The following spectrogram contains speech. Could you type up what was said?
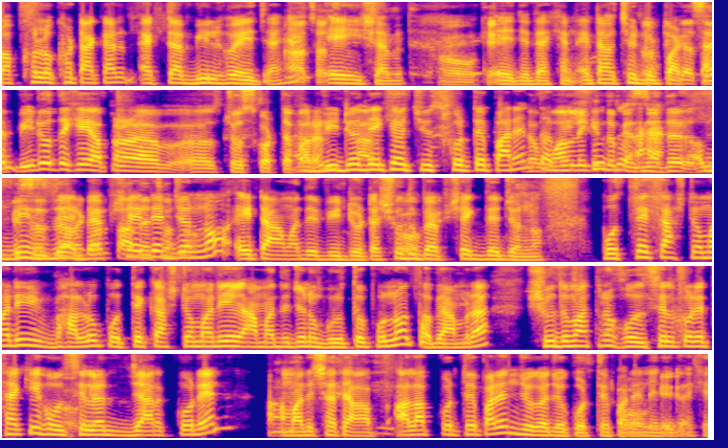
লক্ষ লক্ষ টাকার একটা বিল হয়ে যায় হ্যাঁ? আচ্ছা, এই হিসাবে। এই যে দেখেন এটা হচ্ছে দুপাট্টা। ভিডিও দেখে আপনারা চুজ করতে পারেন। ভিডিও দেখেও চুজ করতে পারেন তবে হ্যাঁ, ব্যবসায়ীদের জন্য। এটা আমাদের ভিডিওটা শুধু Okay. ব্যবসায়িকদের জন্য। প্রত্যেক কাস্টমারই ভালো প্রত্যেক কাস্টমারই আমাদের জন্য গুরুত্বপূর্ণ তবে আমরা শুধুমাত্র হোলসেল করে থাকি। হোলসেলার যার করেন আমাদের সাথে আপ- আলাপ করতে পারেন যোগাযোগ করতে পারেন এই দেখে।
